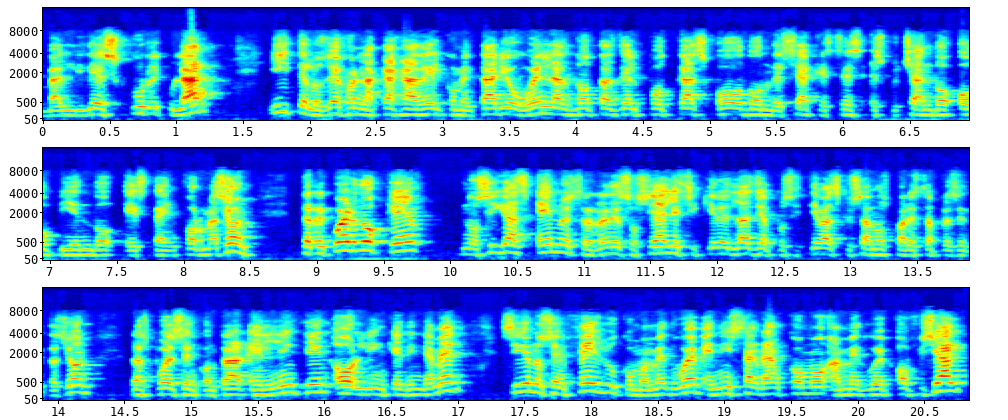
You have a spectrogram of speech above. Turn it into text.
validez curricular y te los dejo en la caja del comentario o en las notas del podcast o donde sea que estés escuchando o viendo esta información. Te recuerdo que nos sigas en nuestras redes sociales. Si quieres las diapositivas que usamos para esta presentación, las puedes encontrar en LinkedIn o LinkedIn de Amed. Síguenos en Facebook como AmedWeb, en Instagram como AmedWeb Oficial,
